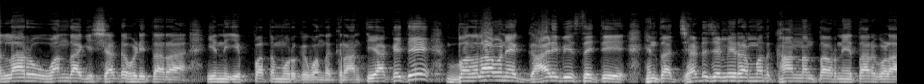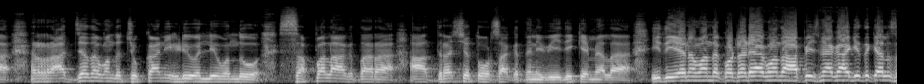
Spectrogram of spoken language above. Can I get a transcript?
ಎಲ್ಲರೂ ಒಂದಾಗಿ ಶೆಡ್ ಹೊಡಿತಾರ. ಇನ್ನು ಇಪ್ಪತ್ತ್ಮೂರಕ್ಕೆ ಒಂದು ಕ್ರಾಂತಿ ಆಕೈತಿ, ಬದಲಾವಣೆ ಗಾಳಿ ಬೀಸ್ತೈತಿ. ಇಂಥ ಜಡ್ ಜಮೀರ್ ಅಹಮದ್ ಖಾನ್ ಅಂತವ್ರ ನೇತಾರಗಳ ರಾಜ್ಯದ ಒಂದು ಚುಕ್ಕಾಣಿ ಹಿಡಿಯುವಲ್ಲಿ ಒಂದು ಸಫಲ ಆಗ್ತಾರ. ಆ ದೃಶ್ಯ ತೋರ್ಸಾಕತ್ತೀನಿ ವೇದಿಕೆ ಮೇಲೆ ಇದು ಏನೋ ಒಂದು ಕೊಠಡಿಯಾಗ ಒಂದು ಆಫೀಸ್ನಾಗ ಆಗಿದ್ದ ಕೆಲಸ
